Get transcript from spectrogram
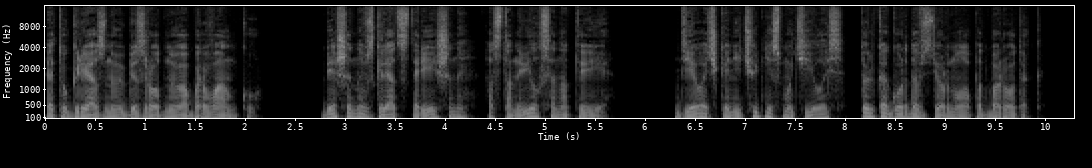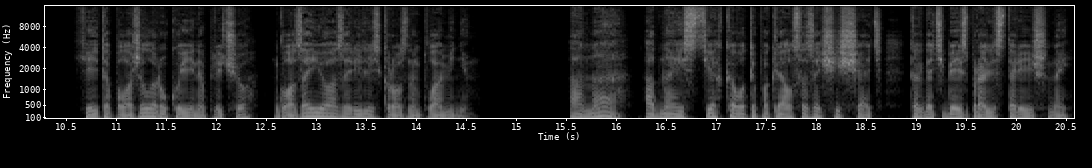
эту грязную безродную оборванку». Бешеный взгляд старейшины остановился на Тее. Девочка ничуть не смутилась, только гордо вздернула подбородок. Хейта положила руку ей на плечо, глаза ее озарились грозным пламенем. «Она — одна из тех, кого ты поклялся защищать, когда тебя избрали старейшиной.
